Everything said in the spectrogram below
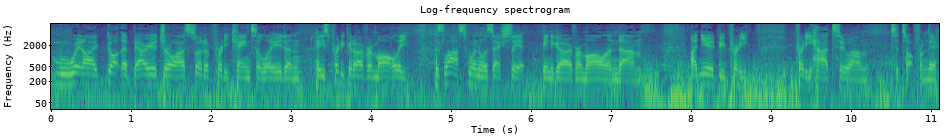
when I got the barrier draw, I was sort of pretty keen to lead, and he's pretty good over a mile. He, his last win was actually at Bendigo over a mile, and um, I knew it'd be pretty, pretty hard to um, to top from there.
